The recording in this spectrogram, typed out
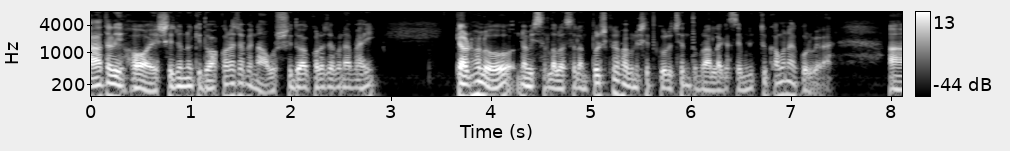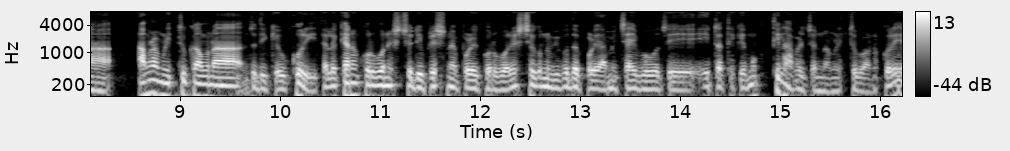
তাড়াতাড়ি হয়, সেজন্য কি দোয়া করা যাবে না? অবশ্যই দোয়া করা যাবে না ভাই। কারণ হলো, নবী সাল্লাহ সাল্লাম পরিষ্কারভাবে নিষেধ করেছেন, তোমরা আল্লাহ কাছে মৃত্যু কামনা করবে না। আমরা মৃত্যু কামনা যদি কেউ করি, তাহলে কেন করব? নিশ্চয়ই ডিপ্রেশনে পড়ে করব, নিশ্চয়ই কোনো বিপদে পড়ে আমি চাইব যে এটা থেকে মুক্তি লাভের জন্য মৃত্যুবরণ করে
